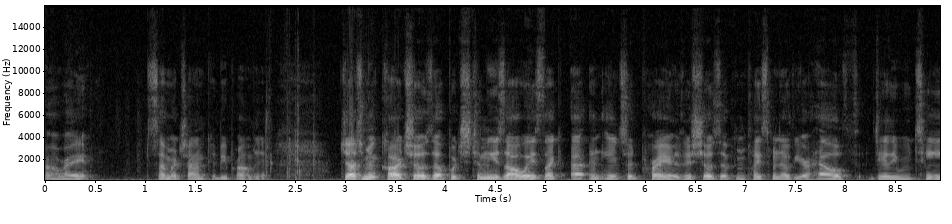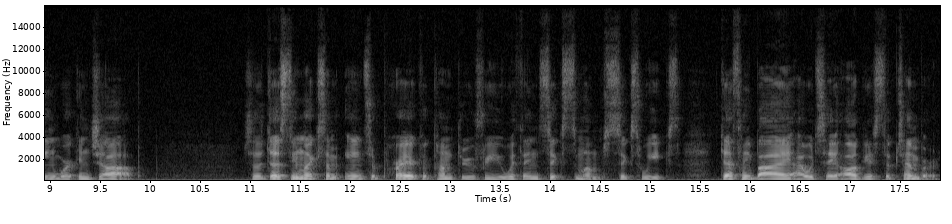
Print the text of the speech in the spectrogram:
All right. Summertime could be prominent. Judgment card shows up, which to me is always like a, an answered prayer. This shows up in placement of your health, daily routine, work, and job. So it does seem like some answered prayer could come through for you within six months, six weeks. Definitely by, I would say, August, September.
